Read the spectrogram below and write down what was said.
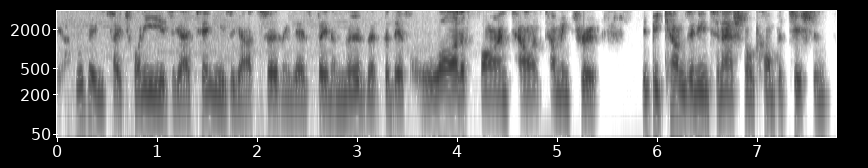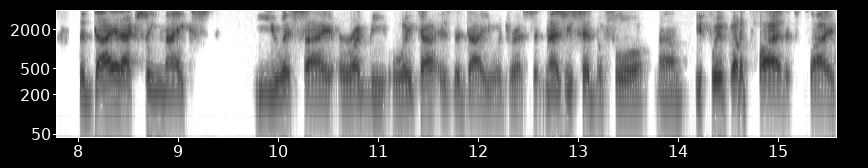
I wouldn't even say 20 years ago, 10 years ago, certainly there's been a movement, but there's a lot of foreign talent coming through. It becomes an international competition. The day it actually makes USA rugby weaker is the day you address it. And as you said before, um, if we've got a player that's played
